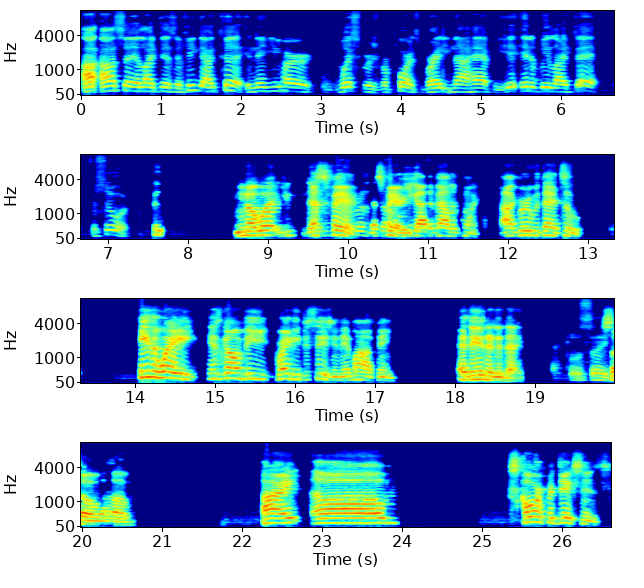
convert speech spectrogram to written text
I, I'll say it like this: If he got cut and then you heard whispers, reports, Brady not happy, it, it'll be like that for sure. You know what? You that's fair. That's fair. You got a valid point. I agree with that too. Either way, it's gonna be Brady decision, in my opinion. At the end of the day. We'll see. So, um, all right. Um, score predictions.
